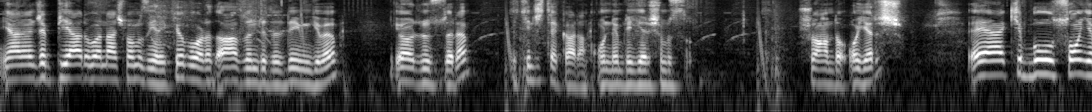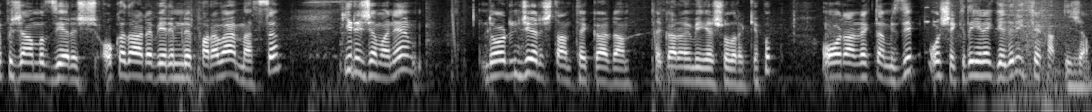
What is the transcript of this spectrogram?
Yani önce PR duvarını açmamız gerekiyor. Bu arada az önce de dediğim gibi gördüğünüz üzere ikinci tekrardan önemli yarışımız şu anda o yarış. Eğer ki bu son yapacağımız yarış o kadar da verimli para vermezse gireceğim hani dördüncü yarıştan tekrardan tekrar ön bir yarış olarak yapıp oradan reklam izleyip o şekilde yine geliri ikiye katlayacağım.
